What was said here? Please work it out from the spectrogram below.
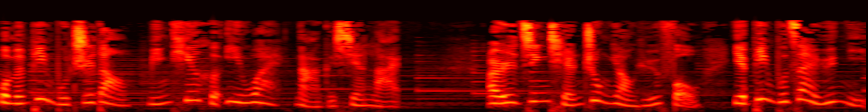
我们并不知道明天和意外哪个先来，而金钱重要与否，也并不在于你，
